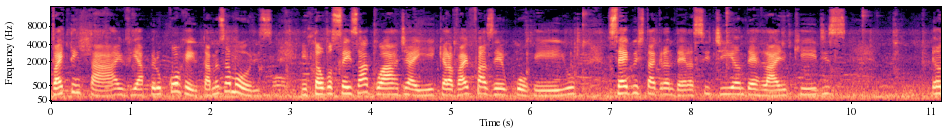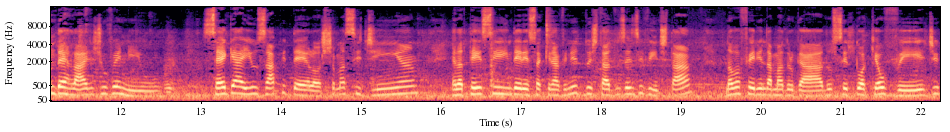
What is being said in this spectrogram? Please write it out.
Vai tentar enviar pelo correio, tá, meus amores? Então vocês aguardem aí, que ela vai fazer o correio. Segue o Instagram dela, Cidinha Underline Kids underline juvenil. Segue aí o zap dela, ó, chama Cidinha. Ela tem esse endereço aqui na Avenida do Estado 220, tá? Nova Feirinha da Madrugada, o setor aqui é o verde,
